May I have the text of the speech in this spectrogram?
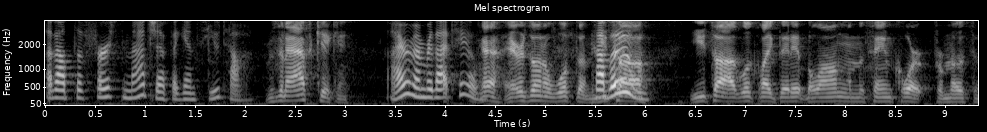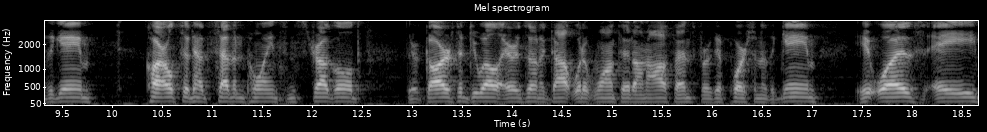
about the first matchup against Utah? It was an ass kicking. I remember that too. Yeah, Arizona whooped them. Kaboom. Utah, Utah looked like they didn't belong on the same court for most of the game. Carlson had seven points and struggled. Their guards did well. Arizona got what it wanted on offense for a good portion of the game. It was a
